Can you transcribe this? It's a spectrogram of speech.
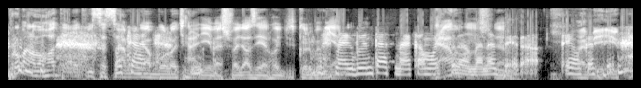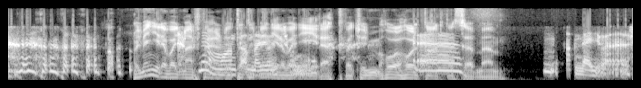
próbálom a hat évet visszaszámolni Bocsánat. abból, hogy hány éves vagy azért, hogy körülbelül Most milyen, megbüntetnek, amúgy Dehogy különben is, nem. ezért a... Jó, köszi. Hogy mennyire vagy már felnőtt, hogy mennyire vagy érett, vagy hogy hol, hol tartasz ebben. 40-es.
